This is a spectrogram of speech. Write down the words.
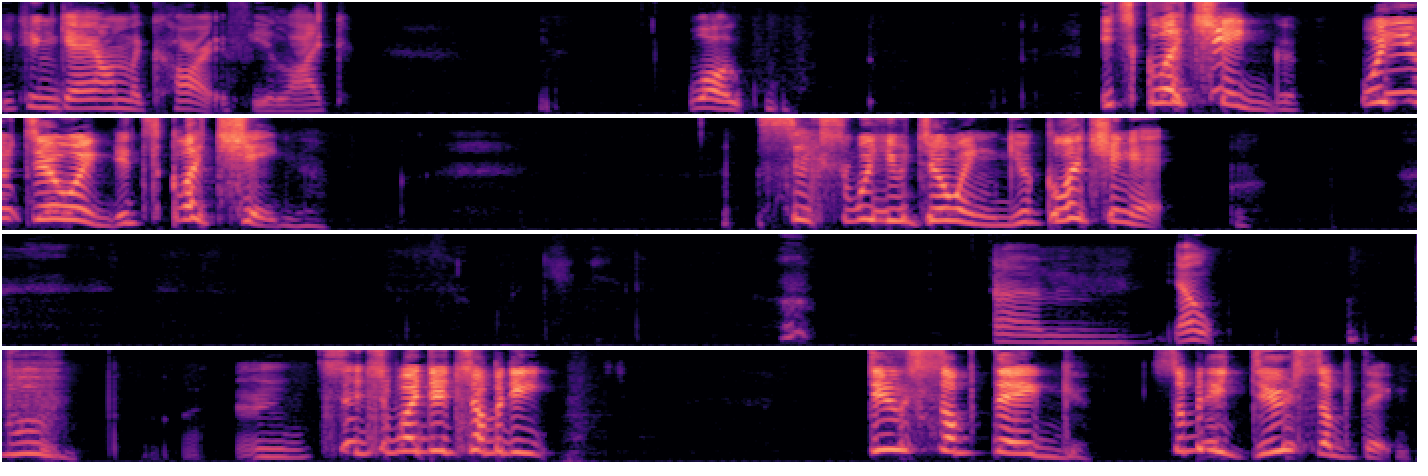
You can get on the cart if you like. Whoa. It's glitching! What are you doing? It's glitching! Six, what are you doing? You're glitching it. Um, no. Since when did somebody do something? Somebody do something.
